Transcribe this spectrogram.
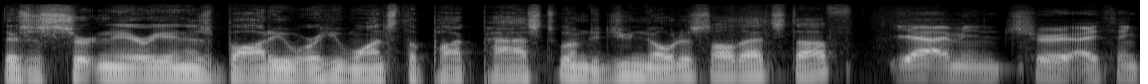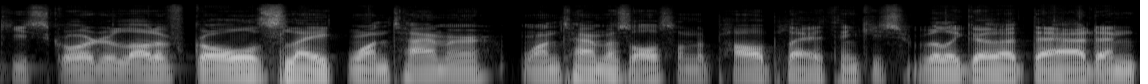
there's a certain area in his body where he wants the puck passed to him. Did you notice all that stuff? Yeah, I mean, sure. I think he scored a lot of goals, like one timer. One timer was also on the power play. I think he's really good at that, and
